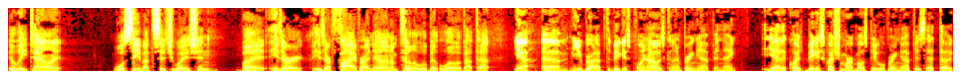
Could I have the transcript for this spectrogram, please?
elite talent. We'll see about the situation, but he's our he's our five right now, and I'm feeling a little bit low about that. Yeah, um, you brought up the biggest point I was going to bring up, and that yeah, the que- biggest question mark most people bring up is that the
